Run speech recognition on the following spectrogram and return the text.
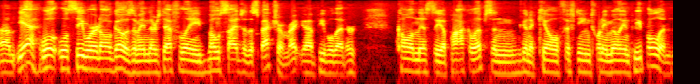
Um, yeah, we'll we'll see where it all goes. I mean, there's definitely both sides of the spectrum, right? You have people that are calling this the apocalypse and going to kill 15, 20 million people, and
